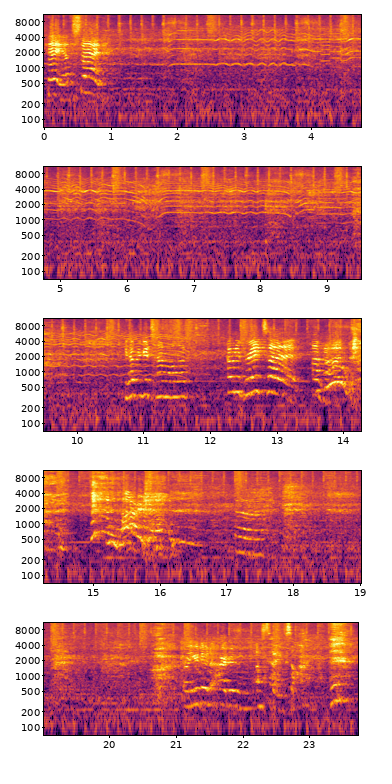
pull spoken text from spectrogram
Okay, other side. You having a good time, Olive? Having a great time. I'm not. it's hard. Oh, you're doing it harder than. I'm saying so.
